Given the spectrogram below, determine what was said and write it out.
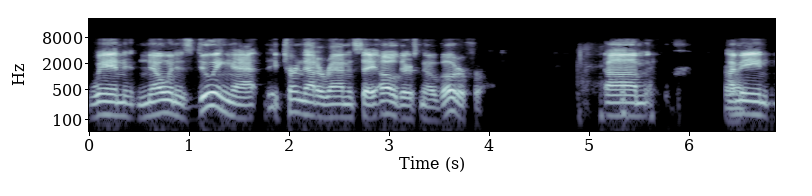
when no one is doing that, they turn that around and say, "Oh, there's no voter fraud." Um, right. I mean,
